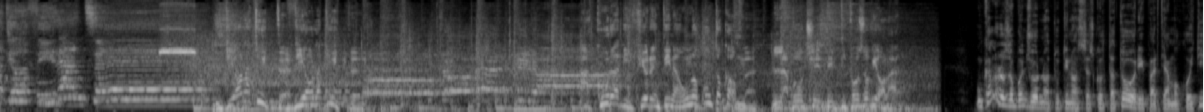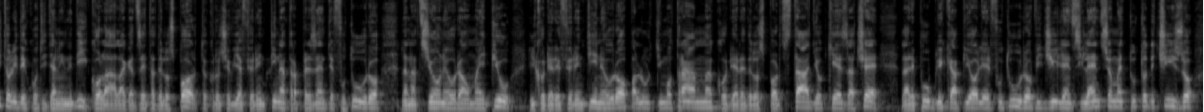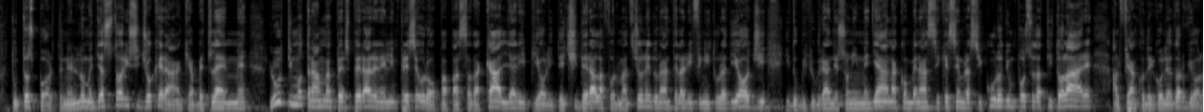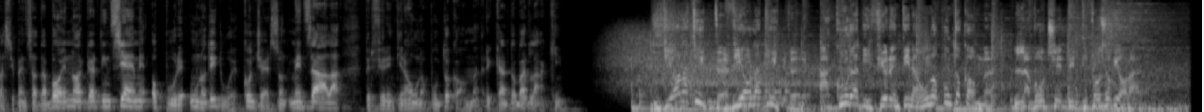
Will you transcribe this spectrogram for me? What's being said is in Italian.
Radio Firenze. Viola Tweet, Viola Tweet. A cura di Fiorentina1.com, la voce del tifoso viola. Un caloroso buongiorno a tutti i nostri ascoltatori, partiamo coi titoli dei quotidiani in edicola, la Gazzetta dello Sport, Crocevia Fiorentina tra presente e futuro, La Nazione ora o mai più, il Corriere Fiorentino, Europa l'ultimo tram, Corriere dello Sport Stadio, Chiesa c'è, La Repubblica, Pioli e il futuro, Vigilia in silenzio ma è tutto deciso, tutto sport, nel nome di Astori si giocherà anche a Betlemme, l'ultimo tram per sperare nell'impresa Europa passa da Cagliari, Pioli deciderà la formazione durante la rifinitura di oggi, i dubbi più grandi sono in mediana, con Benassi che sembra sembra sicuro di un posto da titolare, al fianco del goleador viola si pensa a Dabo e Norgard insieme, oppure uno dei due con Gerson Mezzala. Per Fiorentina1.com Riccardo Barlacchi. Viola Tweet, Viola Tweet, a cura di Fiorentina1.com, la voce del tifoso viola.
